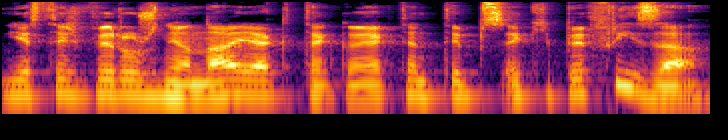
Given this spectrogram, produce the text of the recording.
jesteś wyróżniona jak tego, jak ten typ z ekipy Freeza,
